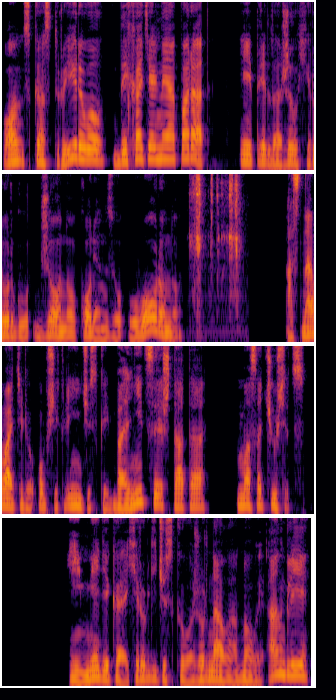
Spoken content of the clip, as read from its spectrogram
Он сконструировал дыхательный аппарат и предложил хирургу Джону Коллинзу Уоррену, основателю общеклинической больницы штата Массачусетс и медика хирургического журнала Новой Англии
